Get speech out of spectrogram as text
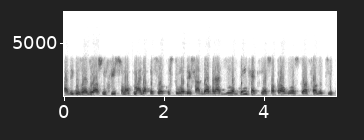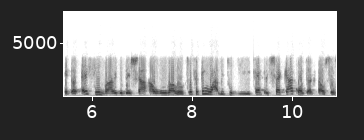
a de 200 eu acho difícil, né? Mas a pessoa costuma deixar dobradinha, bem quietinha, só para alguma situação do tipo. Então, é sim válido deixar algum valor. Se você tem o hábito de sempre checar quanto é que está o seu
